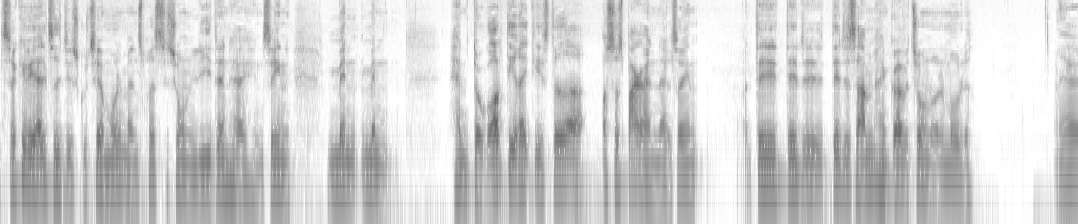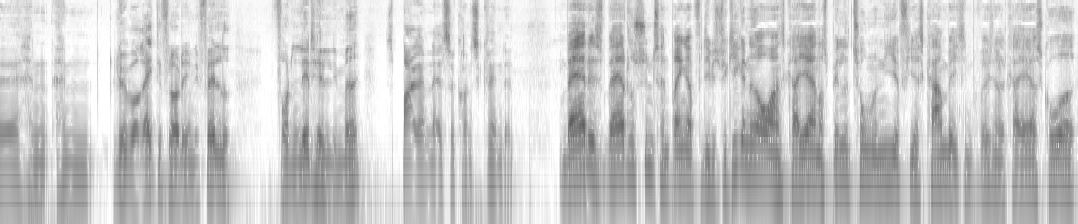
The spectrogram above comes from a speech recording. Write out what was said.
Så kan vi altid diskutere målmandspræstationen lige i den her henseende. Men, men han dukker op de rigtige steder, og så sparker han den altså ind. Og det, det, det, det er det samme, han gør ved 2-0-målet. Øh, han, han løber rigtig flot ind i feltet, får den lidt heldig med, sparker den altså konsekvent ind. Hvad er, det, hvad er det, du synes, han bringer? Fordi hvis vi kigger ned over hans karriere, han har spillet 289 kampe i sin professionelle karriere og scoret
